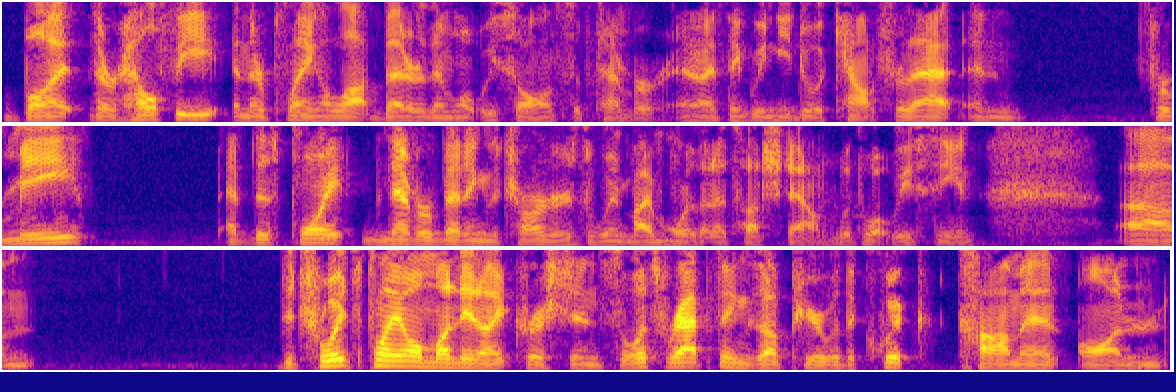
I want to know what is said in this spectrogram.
but they're healthy and they're playing a lot better than what we saw in September. And I think we need to account for that. And for me, at this point, never betting the Chargers to win by more than a touchdown with what we've seen. Um, Detroit's playing on Monday night, Christian. So let's wrap things up here with a quick comment on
